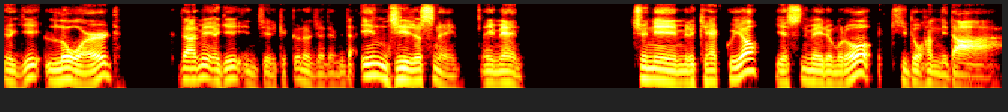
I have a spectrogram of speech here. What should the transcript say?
여기 Lord 그다음에 여기 이제 이렇게 끊어져야 됩니다. In Jesus name. Amen. 주님 이렇게 했고요. 예수님의 이름으로 기도합니다.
